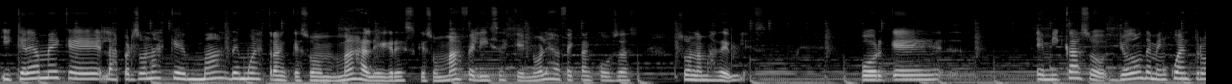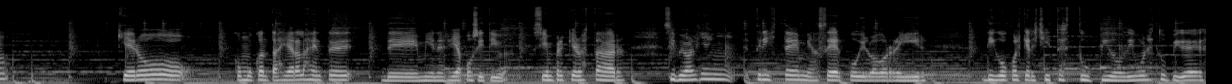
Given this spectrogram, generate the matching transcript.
Y créanme que las personas que más demuestran que son más alegres, que son más felices, que no les afectan cosas, son las más débiles. Porque en mi caso, yo donde me encuentro, quiero como contagiar a la gente de, mi energía positiva. Siempre quiero estar, si veo a alguien triste, me acerco y lo hago reír. Digo cualquier chiste estúpido, digo una estupidez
